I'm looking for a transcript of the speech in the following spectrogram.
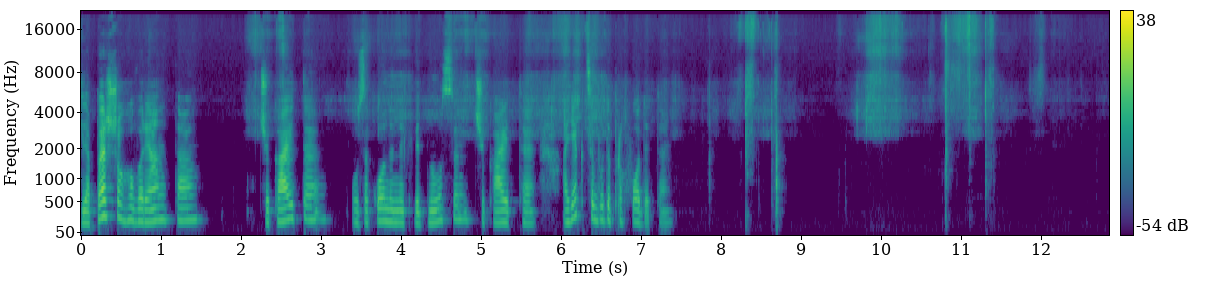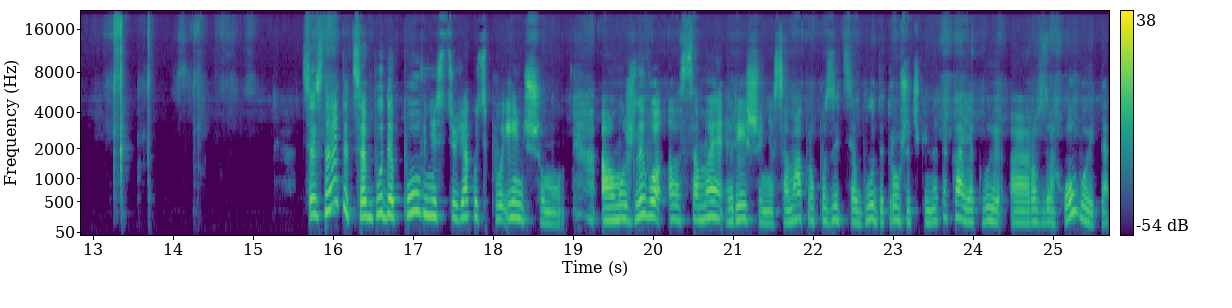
Для першого варіанта чекайте узаконених відносин, чекайте. А як це буде проходити? Це, знаєте, це буде повністю якось по-іншому. А можливо, саме рішення, сама пропозиція буде трошечки не така, як ви розраховуєте,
